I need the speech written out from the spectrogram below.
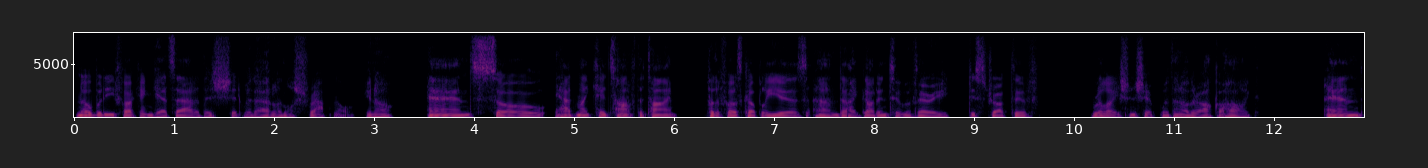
nobody fucking gets out of this shit without a little shrapnel, you know? And so I had my kids half the time for the first couple of years. And I got into a very destructive relationship with another alcoholic. And,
